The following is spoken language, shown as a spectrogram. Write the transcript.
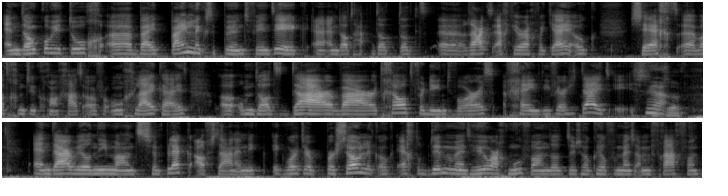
En dan kom je toch eh, bij het pijnlijkste punt, vind ik. En, en dat, dat, dat eh, raakt eigenlijk heel erg wat jij ook zegt. eh, wat natuurlijk gewoon gaat over ongelijkheid. eh, omdat daar waar het geld verdiend wordt, geen diversiteit is. Ja. En daar wil niemand zijn plek afstaan. En ik, ik word er persoonlijk ook echt op dit moment heel erg moe van. Dat dus ook heel veel mensen aan me vragen van...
